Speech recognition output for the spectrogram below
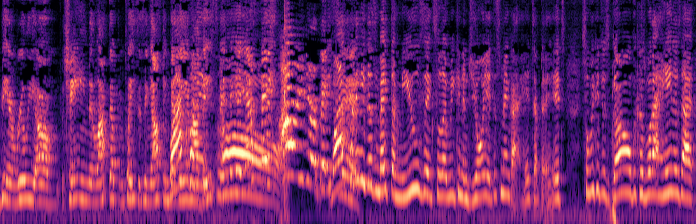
being really um chained and locked up in places, and y'all think Why that they in my basement? Oh. Yes, they are in your basement. Why couldn't he just make the music so that we can enjoy it? This man got hits after hits, so we could just go. Because what I hate is that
